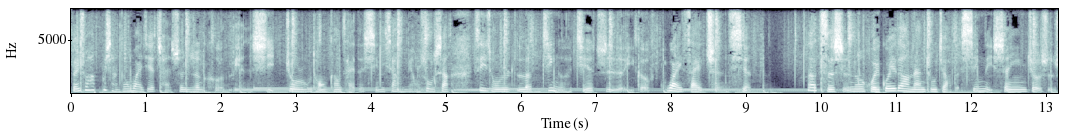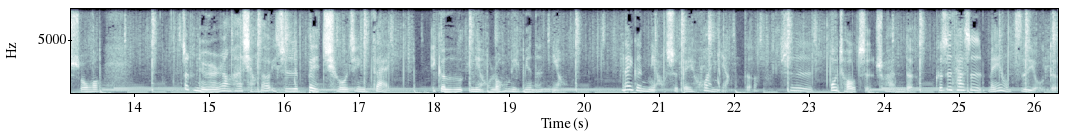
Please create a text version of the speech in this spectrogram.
等于说他不想跟外界产生任何联系，就如同刚才的形象描述上，是一种冷静而节制的一个外在呈现。那此时呢，回归到男主角的心理声音，就是说，这个女人让他想到一只被囚禁在一个鸟笼里面的鸟，那个鸟是被豢养的。是不愁吃穿的，可是他是没有自由的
